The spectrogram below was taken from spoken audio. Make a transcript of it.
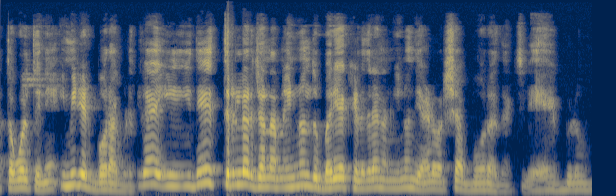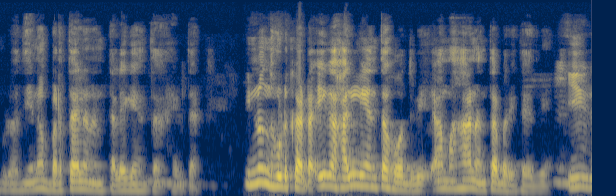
ತಗೊಳ್ತೀನಿ. ಇಮಿಡಿಯೇಟ್ ಬೋರ್ ಆಗ್ಬಿಡುತ್ತೆ. ಈಗ ಈ- ಇದೇ ಥ್ರಿಲ್ಲರ್ ಜನರ್ನ ಇನ್ನೊಂದು ಬರೆಯಕ್ಕೆ ಹೇಳಿದ್ರೆ ನನಗೆ ಇನ್ನೊಂದು ಎರಡು ವರ್ಷ ಬೋರ್ ಅದು ಆ್ಯಕ್ಚುಲಿ ಏ ಬಿಡು ಬಿಡು ಅದೇನೋ ಬರ್ತಾ ಇಲ್ಲ ನನ್ನ ತಲೆಗೆ ಅಂತ ಹೇಳ್ತಾರೆ ಇನ್ನೊಂದು ಹುಡುಕಾಟ. ಈಗ ಹಲ್ಲಿ ಅಂತ ಹೋದ್ವಿ. ಆ ಮಹಾನ್ ಅಂತ ಬರಿತಾ ಇದ್ವಿ. ಈಗ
